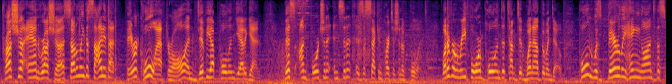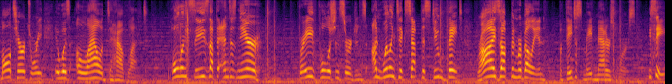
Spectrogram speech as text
Prussia and Russia suddenly decided that they were cool after all and divvy up Poland yet again. This unfortunate incident is the second partition of Poland. Whatever reform Poland attempted went out the window. Poland was barely hanging on to the small territory it was allowed to have left. Poland sees that the end is near. Brave Polish insurgents, unwilling to accept this doomed fate, rise up in rebellion, but they just made matters worse. You see,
